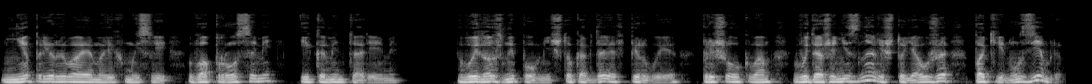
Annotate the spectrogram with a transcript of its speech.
не прерывая моих мыслей, вопросами и комментариями. Вы должны помнить, что когда я впервые пришел к вам, вы даже не знали, что я уже покинул Землю.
